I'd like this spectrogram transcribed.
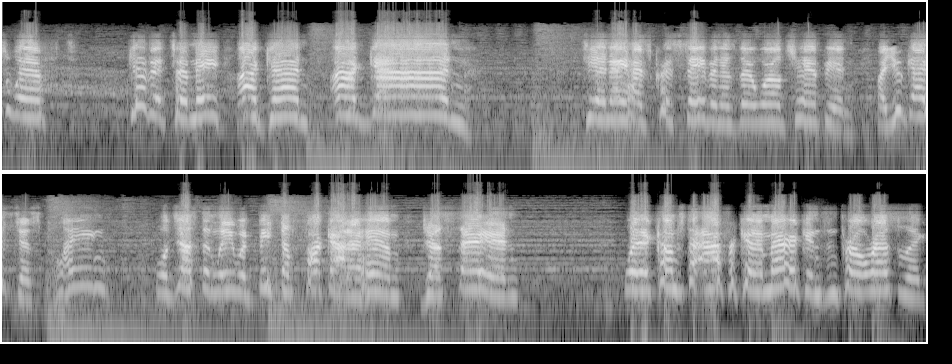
Swift. Give it to me again, again! TNA has Chris Sabin as their world champion. Are you guys just playing? Well, Justin Lee would beat the fuck out of him, just saying. When it comes to African Americans in pro wrestling,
